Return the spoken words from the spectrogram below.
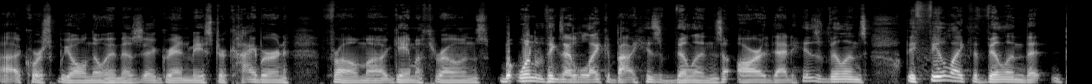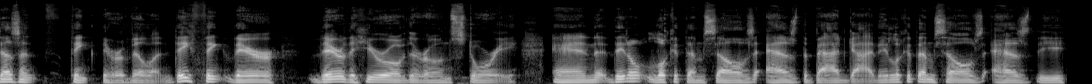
Uh, of course, we all know him as uh, Grand Maester Qyburn from uh, Game of Thrones. But one of the things I like about his villains are that his villains they feel like the villain that doesn't think they're a villain. They think they're they're the hero of their own story. And they don't look at themselves as the bad guy. They look at themselves as the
